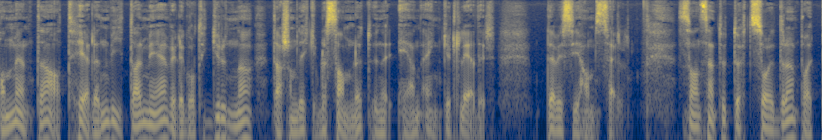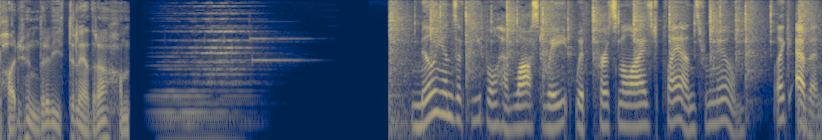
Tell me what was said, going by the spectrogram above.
Han mente at hele Den hvite armé ville gå til grunne dersom det ikke ble samlet under én enkelt leder, dvs. Si ham selv. Så han sendte ut dødsordre på et par hundre hvite ledere han Millions of people have lost weight with personalized plans from Noom, like Evan,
